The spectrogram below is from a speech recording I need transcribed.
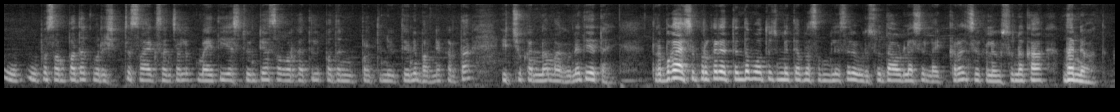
उप उपसंपादक वरिष्ठ सहाय्यक संचालक माहिती एस ट्वेंटी या संवर्गातील पद प्रतिनियुक्तीने भरण्याकरता इच्छुकांना मागवण्यात येत आहे. तर बघा अशा प्रकारे अत्यंत महत्त्वाची माहिती आपल्याला समजली असेल व्हिडिओ सुद्धा आवडला असेल लाईक करा शेअर विसरू नका. धन्यवाद.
